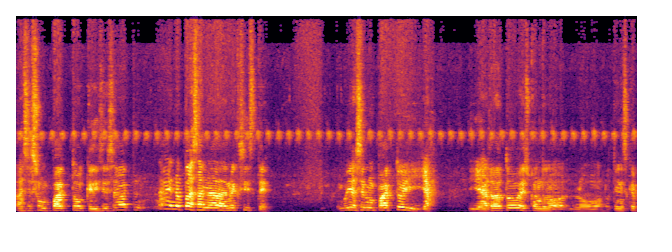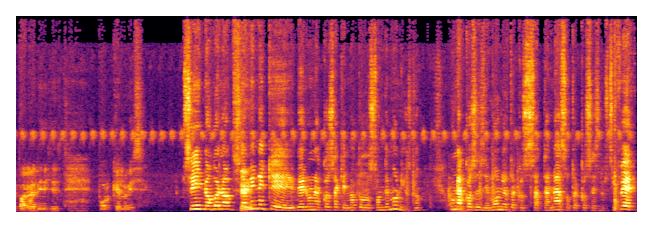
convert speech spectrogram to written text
haces un pacto que dices, ah, ay, no pasa nada, no existe. Voy a hacer un pacto y ya. Y al rato es cuando lo, lo tienes que pagar y dices, ¿por qué lo hice? Sí, no, bueno, Sí. también hay que ver una cosa que no todos son demonios, ¿no? Una cosa es demonio, otra cosa es Satanás, otra cosa es Lucifer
